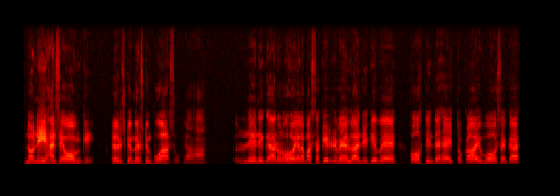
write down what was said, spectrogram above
No niinhän se onkin. Hyrskyn myrskyn puasu. Jaha. Niin ikään on ohjelmassa kirveen lyöntikiveä, hohtinte heitto kaivoo sekä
